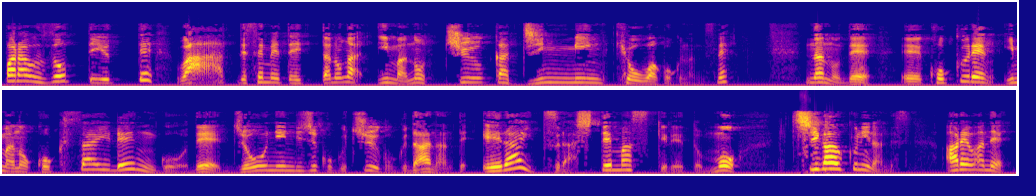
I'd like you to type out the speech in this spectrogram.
払うぞって言って、わーって攻めていったのが今の中華人民共和国なんですね。なので、えー、国連、今の国際連合で常任理事国中国だなんて偉い面してますけれども、違う国なんです。あれはね、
